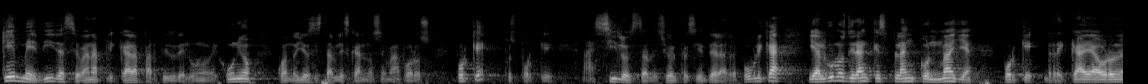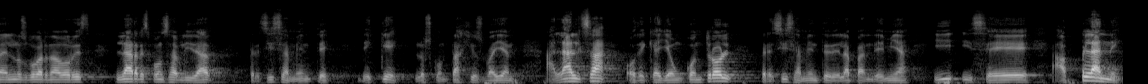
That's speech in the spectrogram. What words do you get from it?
qué medidas se van a aplicar a partir del 1 de junio cuando ellos establezcan los semáforos. ¿Por qué? Pues porque así lo estableció el presidente de la República y algunos dirán que es plan con malla porque recae ahora en los gobernadores la responsabilidad precisamente de que los contagios vayan al alza o de que haya un control precisamente de la pandemia y, se aplane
